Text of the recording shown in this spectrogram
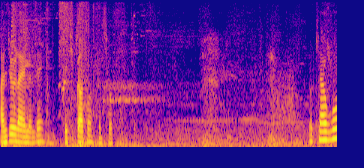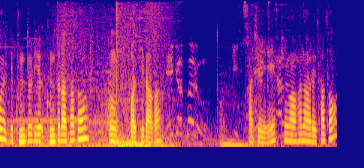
안 지울라 했는데 그집 가서 그냥 지웠어 이렇게 하고 이제 굶들이 굶들아 사서 좀 버티다가 다시 핑화 하나를 사서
